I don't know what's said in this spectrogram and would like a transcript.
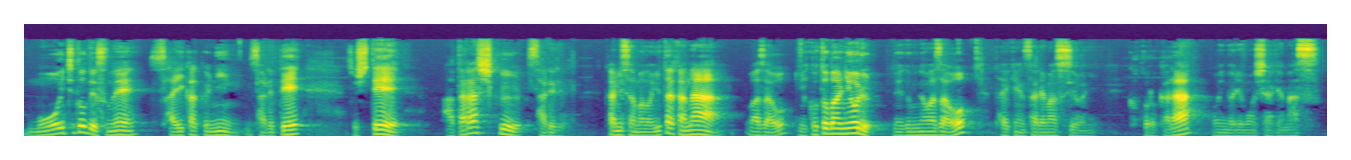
もう一度ですね、再確認されて、そして新しくされる神様の豊かな技を、御言葉による恵みの技を体験されますように心からお祈り申し上げます。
